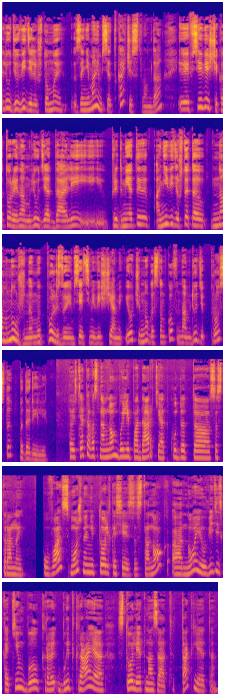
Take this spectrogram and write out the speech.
люди увидели, что мы занимаемся ткачеством, да, и все вещи, которые нам люди отдали, предметы, они видели, что это нам нужно, мы пользуемся этими вещами. И очень много станков нам люди просто подарили. То есть это в основном были подарки откуда-то со стороны? У вас можно не только сесть за станок, а, но и увидеть, каким был быт края сто лет назад. Так ли это?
